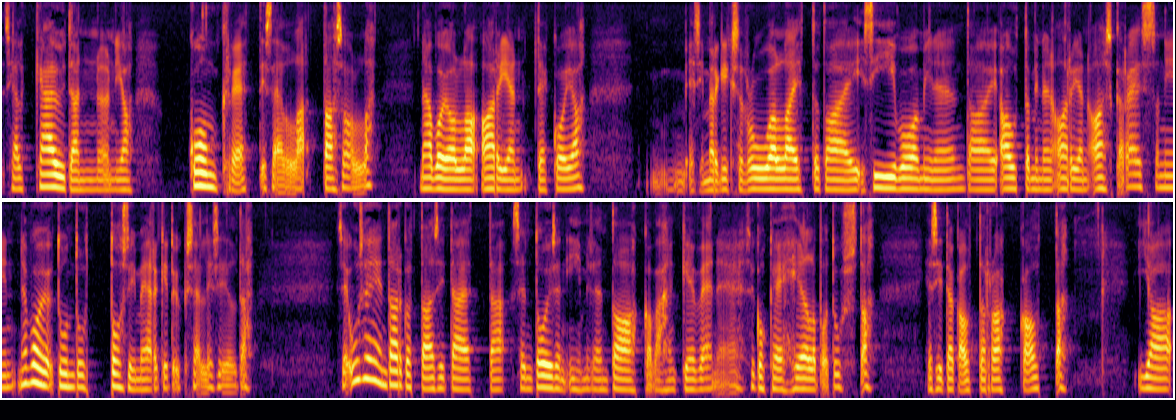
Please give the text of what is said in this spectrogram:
siellä käytännön ja konkreettisella tasolla. Nämä voi olla arjen tekoja, esimerkiksi ruoanlaitto tai siivoaminen tai auttaminen arjen askareissa, niin ne voi tuntua tosi merkityksellisiltä. Se usein tarkoittaa sitä, että sen toisen ihmisen taakka vähän kevenee, se kokee helpotusta ja sitä kautta rakkautta. Ja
